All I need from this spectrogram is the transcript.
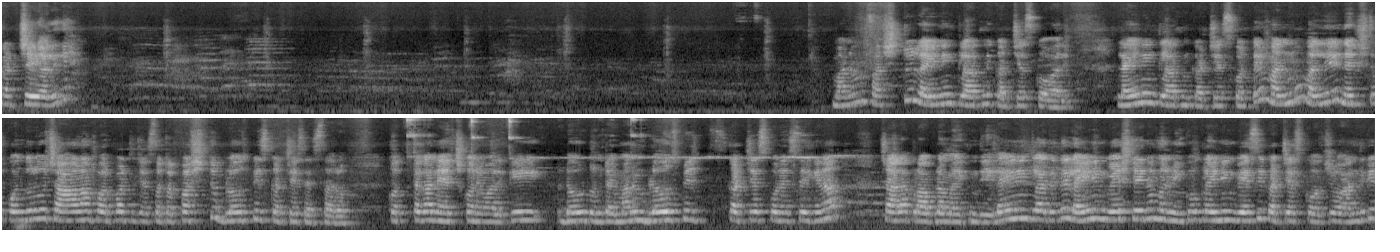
కట్ చేయాలి. మనం ఫస్ట్ లైనింగ్ క్లాత్ని కట్ చేసుకోవాలి. లైనింగ్ క్లాత్ని కట్ చేసుకుంటే మనము మళ్ళీ నెక్స్ట్ కొందరు చాలా పొరపాట్లు చేస్తుంటారు. ఫస్ట్ బ్లౌజ్ పీస్ కట్ చేసేస్తారు. కొత్తగా నేర్చుకునే వాళ్ళకి డౌట్ ఉంటాయి. మనం బ్లౌజ్ పీస్ కట్ చేసుకునేస్తే చాలా ప్రాబ్లం అవుతుంది. లైనింగ్ క్లాత్ అయితే లైనింగ్ వేస్ట్ అయినా మనం ఇంకొక లైనింగ్ వేసి కట్ చేసుకోవచ్చు. అందుకే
